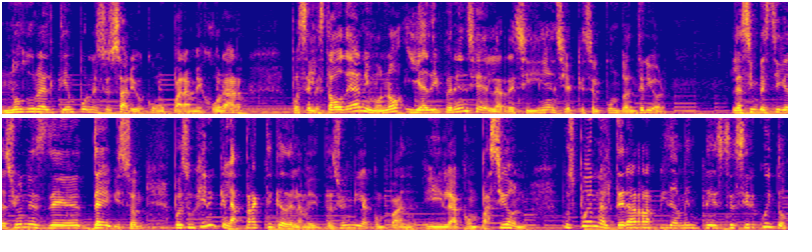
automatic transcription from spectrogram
No dura el tiempo necesario como para mejorar pues el estado de ánimo, ¿no? Y a diferencia de la resiliencia, que es el punto anterior, las investigaciones de Davison pues sugieren que la práctica de la meditación y la, compasión pues pueden alterar rápidamente este circuito.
